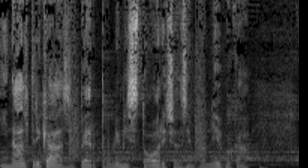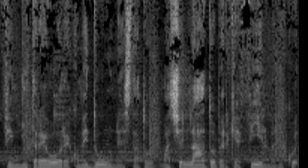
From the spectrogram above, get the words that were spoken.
In altri casi per problemi storici, ad esempio all'epoca film di tre ore come Dune è stato macellato perché film di que-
